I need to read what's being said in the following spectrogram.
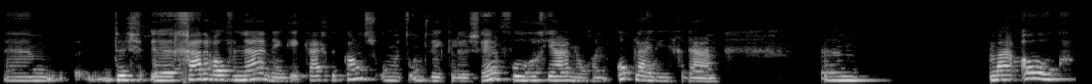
Um, dus uh, ga erover nadenken. Ik krijg de kans om het te ontwikkelen. Dus hè, vorig jaar nog een opleiding gedaan. Um, maar ook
